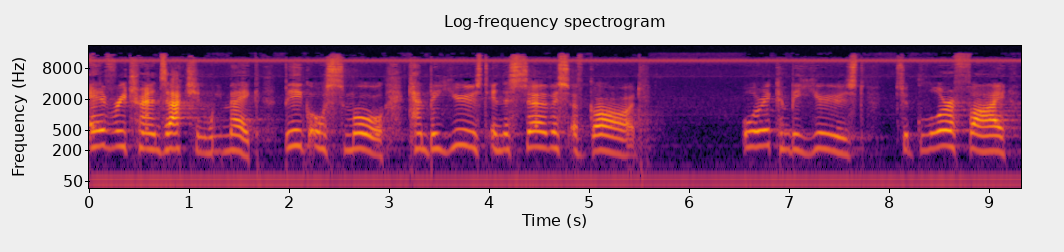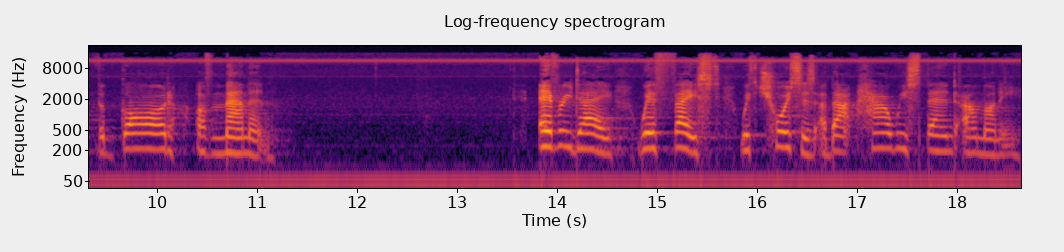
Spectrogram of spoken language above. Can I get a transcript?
Every transaction we make, big or small, can be used in the service of God, or it can be used to glorify the God of mammon. Every day, we're faced with choices about how we spend our money.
